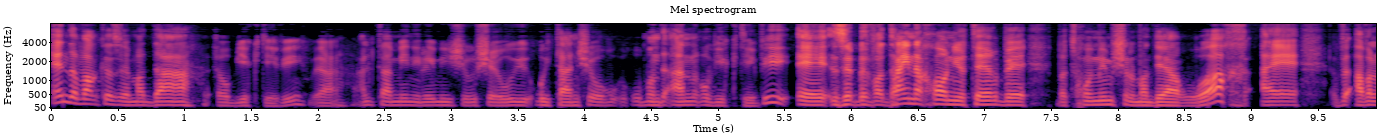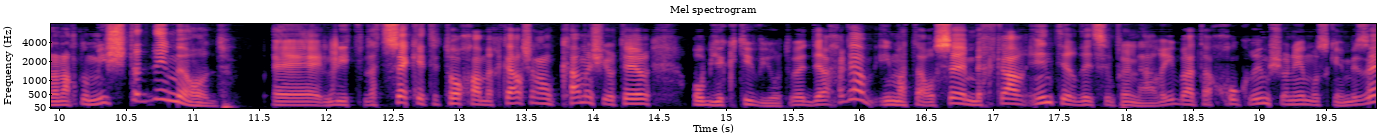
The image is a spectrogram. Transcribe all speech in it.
אין דבר כזה מדע אובייקטיבי, ואל תאמיני לי מישהו שהוא יטען שהוא מדען אובייקטיבי, אה, זה בוודאי נכון יותר בתחומים של מדעי הרוח, אה, אבל אנחנו משתדלים מאוד אה, לצקת לתוך המחקר שלנו כמה שיותר אובייקטיביות. ודרך אגב, אם אתה עושה מחקר אינטרדיסציפלינרי ואתה חוקרים שונים עוסקים בזה,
